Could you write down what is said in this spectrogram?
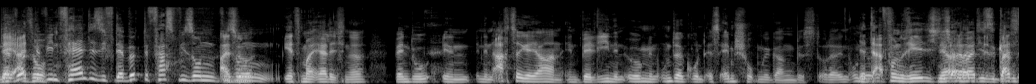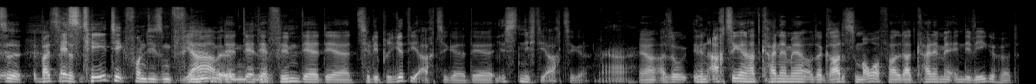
Der Nee, wirkte also- wie ein Fantasy, der wirkte fast wie so ein, wie so Also, ein jetzt mal ehrlich, ne? Wenn du in, in den 80er Jahren in Berlin in irgendeinen Untergrund-SM-Schuppen gegangen bist. Oder in Ja, davon rede ich nicht, Ja, aber aber diese weißt- ganze weißt das- Ästhetik von diesem Film. Ja, aber der, der, der. Film, der, der zelebriert die 80er, der ist nicht die 80er. Ja. also in den 80ern hat keiner mehr, oder gerade zum Mauerfall, da hat keiner mehr NDW gehört.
